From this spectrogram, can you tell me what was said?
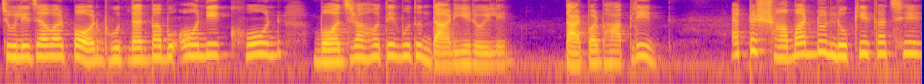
চলে যাওয়ার পর ভূতনাথবাবু অনেকক্ষণ বজ্রাহতের মতন দাঁড়িয়ে রইলেন। তারপর ভাবলেন, একটা সামান্য লোকের কাছে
